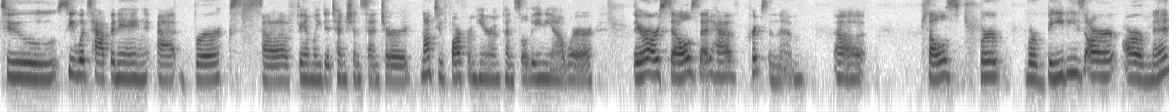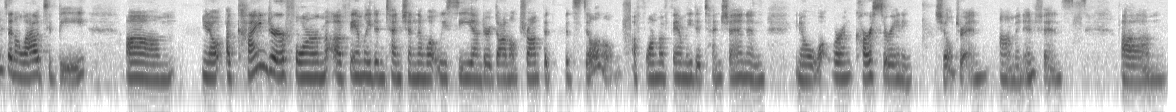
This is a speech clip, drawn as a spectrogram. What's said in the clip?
to see what's happening at Berks uh, Family Detention Center, not too far from here in Pennsylvania, where there are cells that have Crips in them uh, cells where where babies are are meant and allowed to be. Um, you know, a kinder form of family detention than what we see under Donald Trump, but, but still a form of family detention. And, you know, we're incarcerating children um, and infants. Um,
